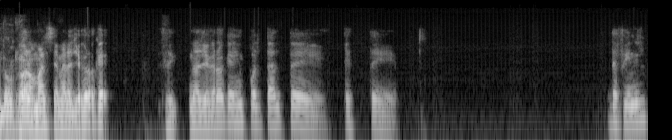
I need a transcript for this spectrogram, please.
bueno, Marce, mira, yo creo que no, yo creo que es importante este definir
